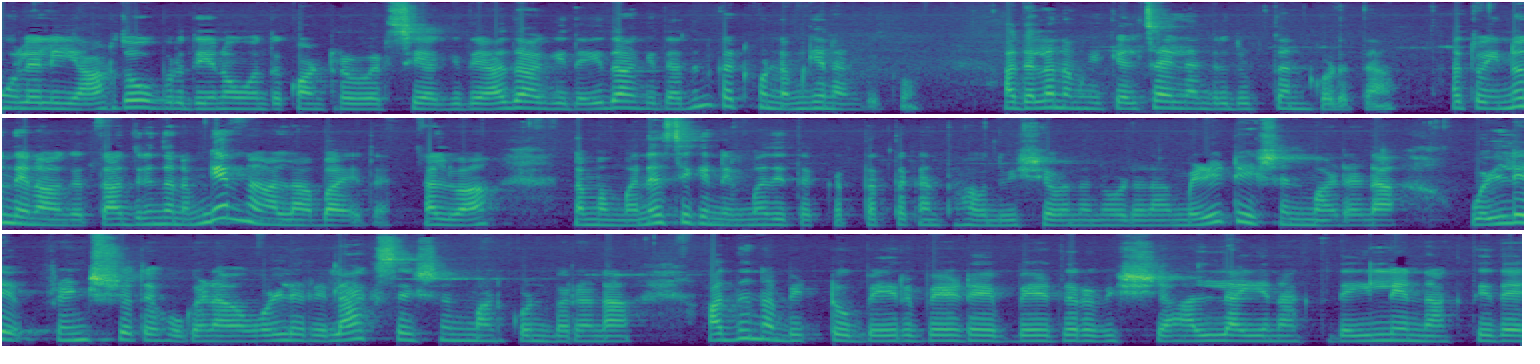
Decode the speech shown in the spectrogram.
ಮೂಲೆಯಲ್ಲಿ ಯಾರ್ದೋ ಒಬ್ರದ್ದು ಏನೋ ಒಂದು ಕಾಂಟ್ರವರ್ಸಿ ಆಗಿದೆ, ಅದಾಗಿದೆ, ಇದಾಗಿದೆ, ಅದನ್ನು ಕಟ್ಕೊಂಡು ನಮಗೇನಾಗಬೇಕು? ಅದೆಲ್ಲ ನಮಗೆ ಕೆಲಸ ಇಲ್ಲ ಅಂದರೆ ದುಡ್ಡು ತಂದು ಕೊಡುತ್ತಾ ಅಥವಾ ಇನ್ನೊಂದೇನೋ ಆಗುತ್ತೆ? ಅದರಿಂದ ನಮಗೇನು ಲಾಭ ಇದೆ, ಅಲ್ವಾ? ನಮ್ಮ ಮನಸ್ಸಿಗೆ ನೆಮ್ಮದಿ ತಕ್ಕ, ತರ್ತಕ್ಕಂತಹ ಒಂದು ವಿಷಯವನ್ನು ನೋಡೋಣ ಮೆಡಿಟೇಷನ್ ಮಾಡೋಣ, ಒಳ್ಳೆ ಫ್ರೆಂಡ್ಸ್ ಜೊತೆ ಹೋಗೋಣ, ಒಳ್ಳೆ ರಿಲ್ಯಾಕ್ಸೇಷನ್ ಮಾಡ್ಕೊಂಡು ಬರೋಣ, ಅದನ್ನು ಬಿಟ್ಟು ಬೇರೆ ಬೇರೆ, ಬೇರೆದರ ವಿಷಯ, ಅಲ್ಲ ಏನಾಗ್ತಿದೆ ಇಲ್ಲೇನಾಗ್ತಿದೆ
